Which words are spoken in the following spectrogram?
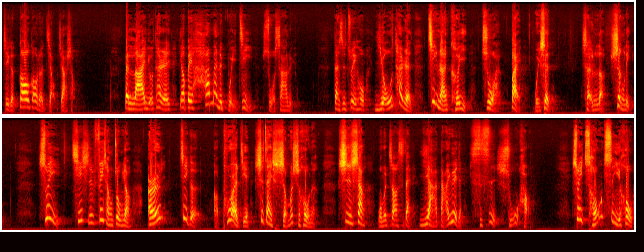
这个高高的脚架上。本来犹太人要被哈曼的诡计所杀掠，但是最后犹太人竟然可以转败为胜，成了胜利。所以其实非常重要。而这个呃普尔节是在什么时候呢？事实上，我们知道是在亚达月的十四、十五号。所以从此以后，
